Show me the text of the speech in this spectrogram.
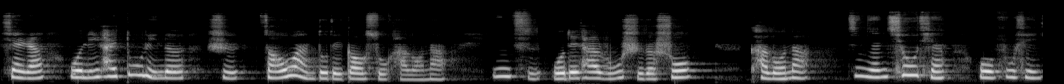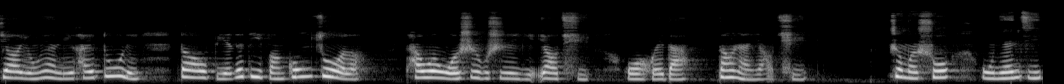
显然，我离开都灵的事早晚都得告诉卡罗娜，因此我对她如实的说：“卡罗娜，今年秋天我父亲就要永远离开都灵，到别的地方工作了。”他问我是不是也要去，我回答：“当然要去。”这么说，五年级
